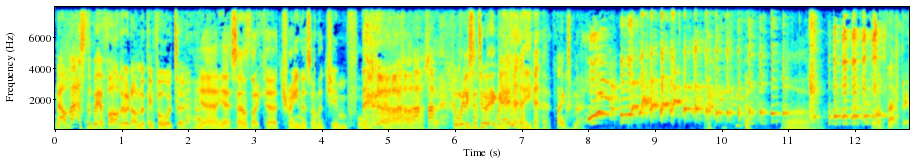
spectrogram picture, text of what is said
now, that's the bit of fatherhood I'm looking forward to. Yeah, yeah, it sounds like uh, trainers on a gym floor. Can we listen to it again? yeah. Thanks, Matt. I love that bit.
